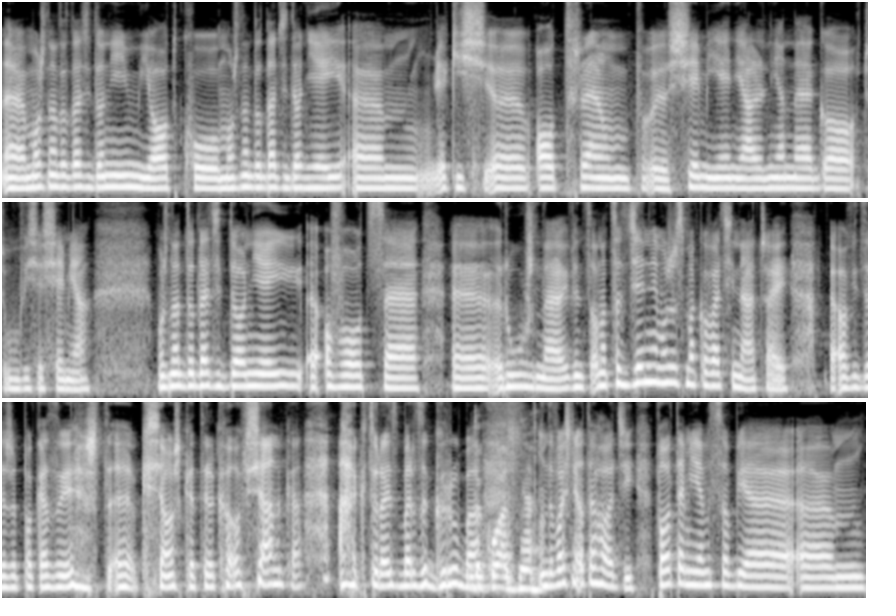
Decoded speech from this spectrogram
E, można dodać do niej miodku, można dodać do niej um, jakiś um, otręb, siemienia lnianego, czy mówi się siemia. Można dodać do niej owoce e, różne, więc ona codziennie może smakować inaczej. O, widzę, że pokazujesz książkę tylko owsianka, a która jest bardzo gruba. Dokładnie. No właśnie o to chodzi. Potem jem sobie... Um,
